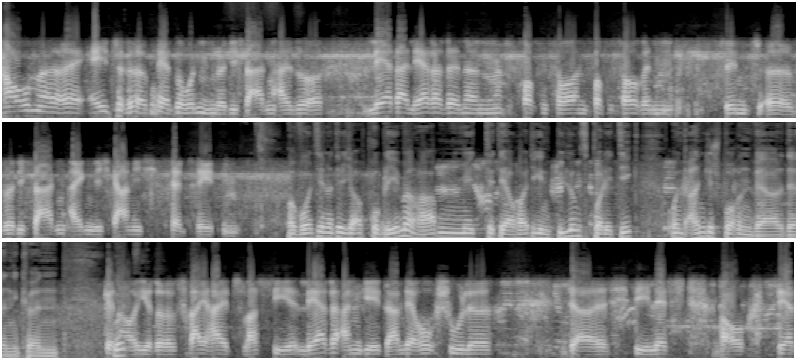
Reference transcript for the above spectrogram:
kaum äh, ältere Personen, würde ich sagen. Also Lehrer, Lehrerinnen, Professoren, Professorinnen sind, äh, würde ich sagen, eigentlich gar nicht vertreten. Obwohl sie natürlich auch Probleme haben mit der heutigen Bildungspolitik und angesprochen werden können. Genau, Gut. ihre Freiheit, was die Lehre angeht an der Hochschule, da, die lässt auch sehr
